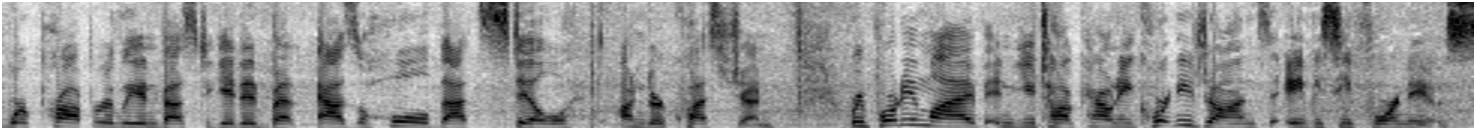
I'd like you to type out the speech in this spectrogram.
were properly investigated, but as a whole, that's still under question. Reporting live in Utah County, Courtney Johns, ABC4 News.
